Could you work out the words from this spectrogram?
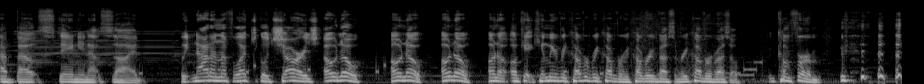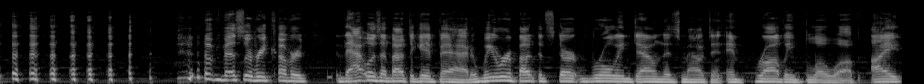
about standing outside. Wait, not enough electrical charge. Oh no. Oh no. Oh no. Oh no. Okay, can we recover, recover, recovery vessel, recover vessel. Confirm. vessel recovered. That was about to get bad. We were about to start rolling down this mountain and probably blow up. I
